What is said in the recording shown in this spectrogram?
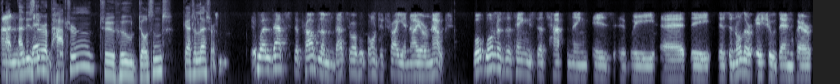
And, and is then, there a pattern to who doesn't get a letter? Well, that's the problem. That's what we're going to try and iron out. Well, one of the things that's happening is we uh, the there's another issue then where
